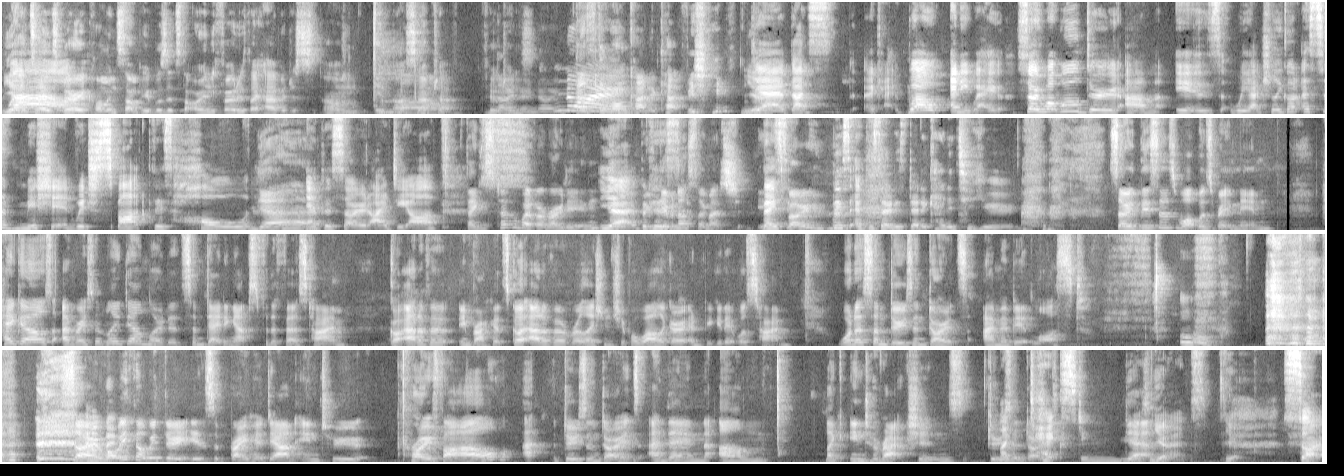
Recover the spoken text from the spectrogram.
yeah, I'd say it's very common. Some people's it's the only photos they have are just um, in uh, Oh, Snapchat filters. no, no, No. That's the wrong kind of catfishing. Yeah. that's okay. Well, anyway, so what we'll do um, is we actually got a submission which sparked this whole Yeah. episode idea. Thanks to whoever wrote in. Yeah, You've because given us so much info. this episode is dedicated to you. So this is what was written in. Hey girls, I've recently downloaded some dating apps for the first time. Got out of a in brackets, got out of a relationship a while ago and figured it was time. What are some do's and don'ts? I'm a bit lost. Oof. So I what we thought we'd do is break it down into profile uh, do's and don'ts, and then um, like interactions do's like and don'ts. Like texting. Yeah. do's and Yeah. don'ts. Yeah. So,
